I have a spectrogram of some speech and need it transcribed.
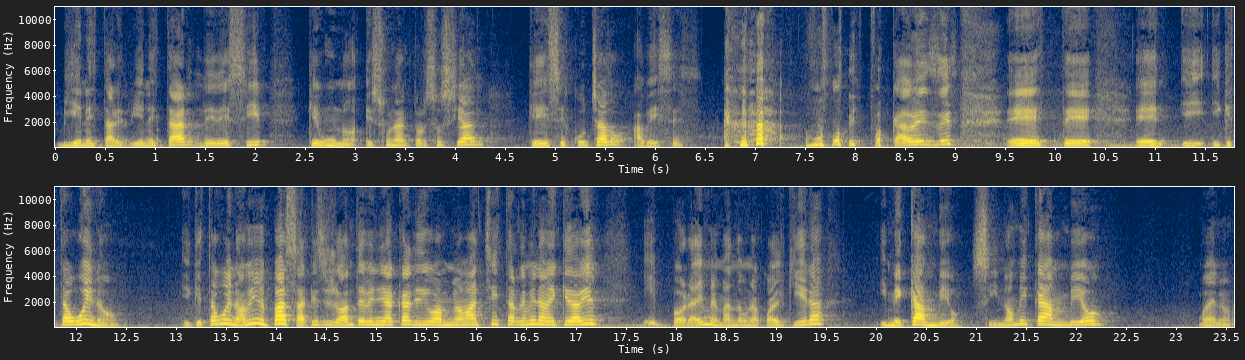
bienestar, el bienestar de decir que uno es un actor social que es escuchado a veces, muy pocas veces, este, eh, y, y que está bueno, y que está bueno. A mí me pasa, qué sé yo, antes de venir acá le digo a mi mamá, che, esta remera me queda bien, y por ahí me manda una cualquiera y me cambio. Si no me cambio, bueno,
